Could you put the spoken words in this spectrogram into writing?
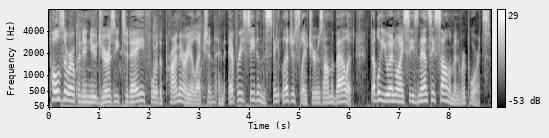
Polls are open in New Jersey today for the primary election, and every seat in the state legislature is on the ballot. WNYC's Nancy Solomon reports.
